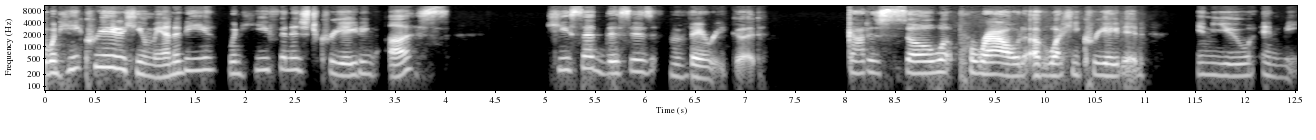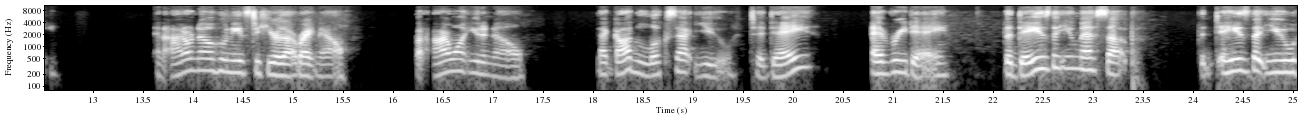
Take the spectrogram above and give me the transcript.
But when he created humanity, when he finished creating us, he said, This is very good. God is so proud of what he created in you and me. And I don't know who needs to hear that right now, but I want you to know that God looks at you today, every day, the days that you mess up, the days that you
